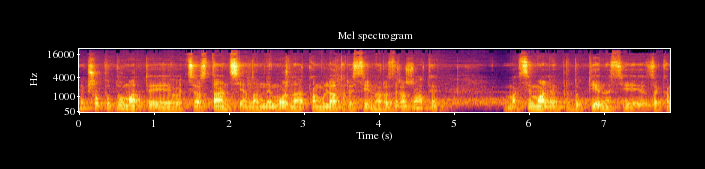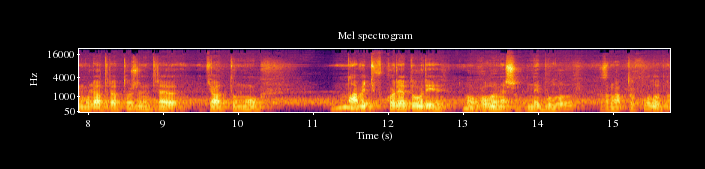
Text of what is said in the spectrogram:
Якщо подумати, оця станція нам не можна акумулятори сильно розряджати. Максимальної продуктивності з акумулятора теж не треба тягати, тому навіть в коридорі, ну, головне, щоб не було занадто холодно.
